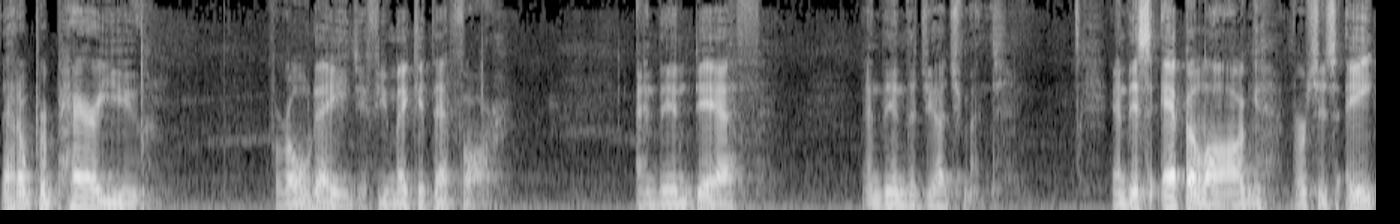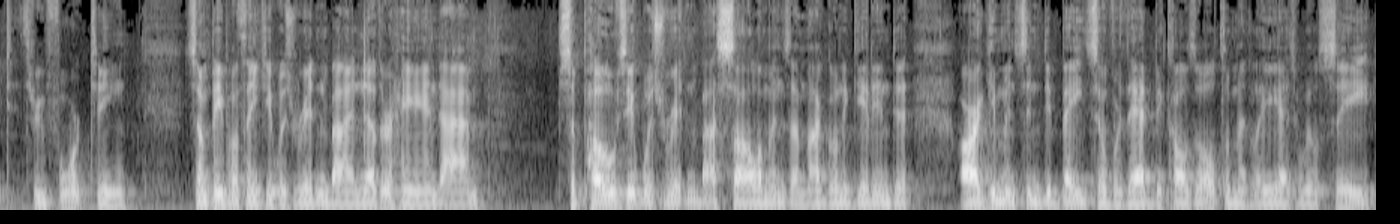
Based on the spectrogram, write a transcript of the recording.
that'll prepare you for old age if you make it that far, and then death, and then the judgment. And this epilogue, verses 8 through 14, some people think it was written by another hand. I suppose it was written by Solomon's. I'm not going to get into arguments and debates over that because ultimately, as we'll see,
